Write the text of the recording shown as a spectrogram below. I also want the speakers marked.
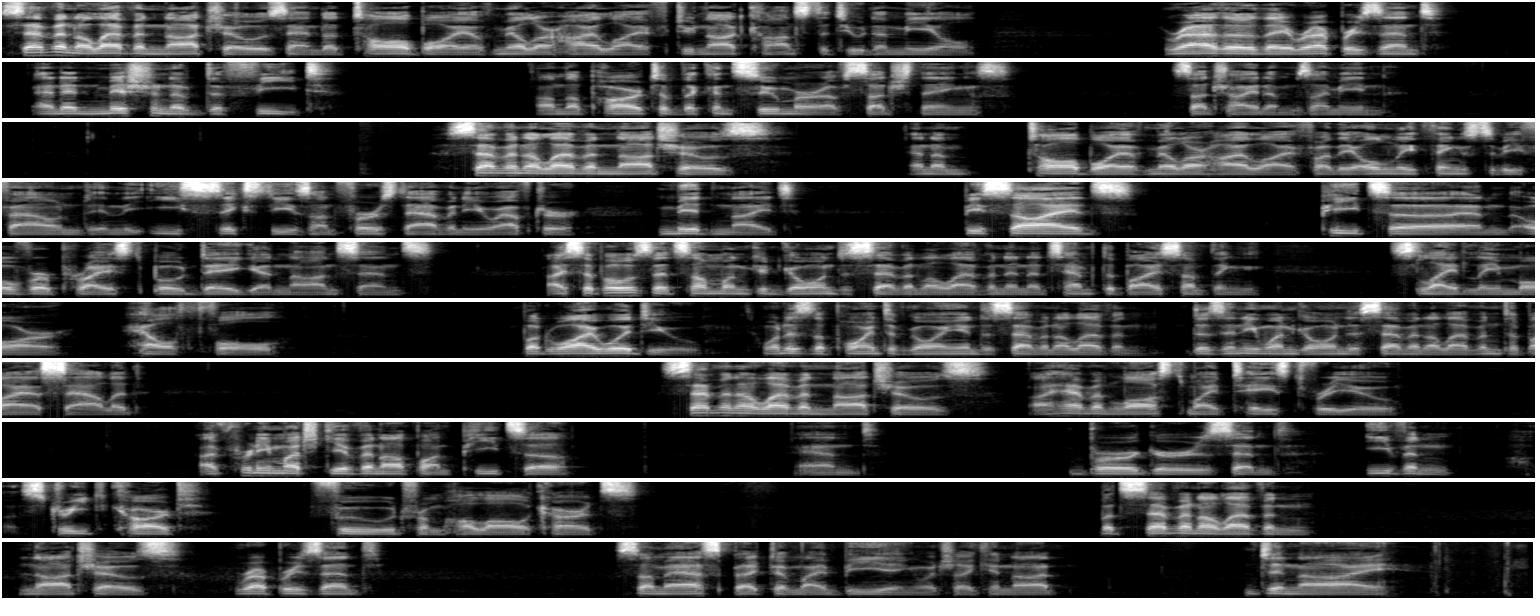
Speaker 1: 7 Eleven nachos and a tall boy of Miller High Life do not constitute a meal. Rather, they represent an admission of defeat on the part of the consumer of such things. Such items, I mean. 7 Eleven nachos and a tall boy of Miller High Life are the only things to be found in the East 60s on First Avenue after midnight, besides pizza and overpriced bodega nonsense. I suppose that someone could go into 7 Eleven and attempt to buy something slightly more healthful. But why would you? What is the point of going into 7 Eleven? Does anyone go into 7 Eleven to buy a salad? 7 Eleven nachos. I haven't lost my taste for you. I've pretty much given up on pizza and burgers and even street cart food from halal carts. But 7 Eleven nachos represent some aspect of my being which I cannot deny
